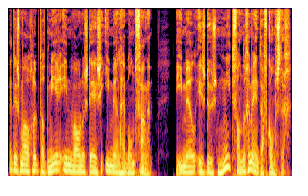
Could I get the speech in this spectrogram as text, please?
Het is mogelijk dat meer inwoners deze e-mail hebben ontvangen. De e-mail is dus niet van de gemeente afkomstig.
